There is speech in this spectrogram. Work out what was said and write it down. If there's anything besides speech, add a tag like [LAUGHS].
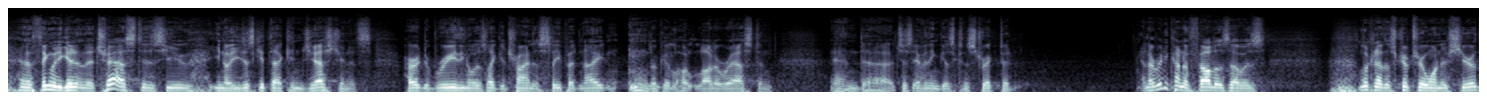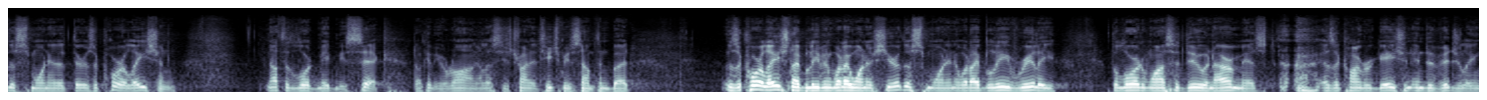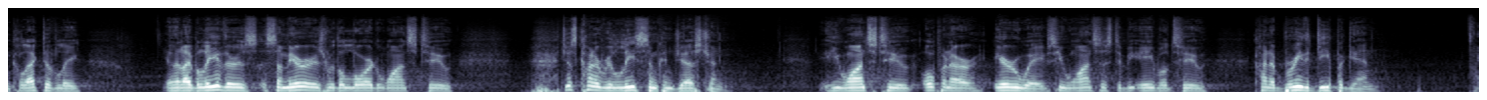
and the thing when you get it in the chest is you, you know, you just get that congestion. It's hard to breathe. You know, it's like you're trying to sleep at night and [CLEARS THROAT] don't get a lot of rest. And, and uh, just everything gets constricted. And I really kind of felt as I was looking at the scripture I want to share this morning that there's a correlation. Not that the Lord made me sick, don't get me wrong, unless He's trying to teach me something, but there's a correlation, I believe, in what I want to share this morning and what I believe really the Lord wants to do in our midst [CLEARS THROAT] as a congregation, individually and collectively. And that I believe there's some areas where the Lord wants to just kind of release some congestion. He wants to open our airwaves. He wants us to be able to kind of breathe deep again.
